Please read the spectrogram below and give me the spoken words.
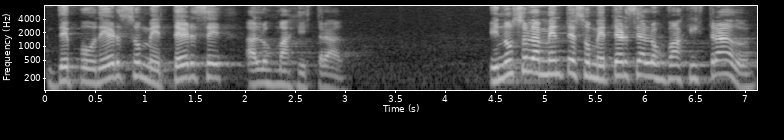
de poder someterse a los magistrados. Y no solamente someterse a los magistrados,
